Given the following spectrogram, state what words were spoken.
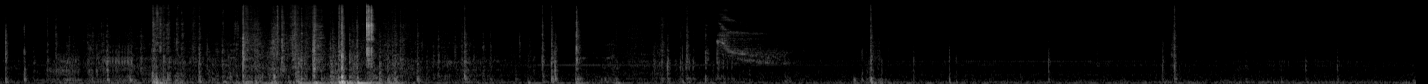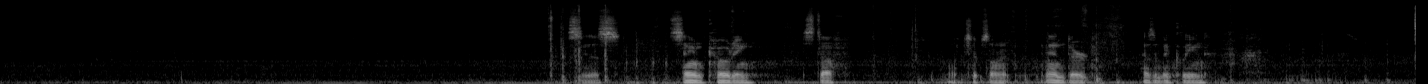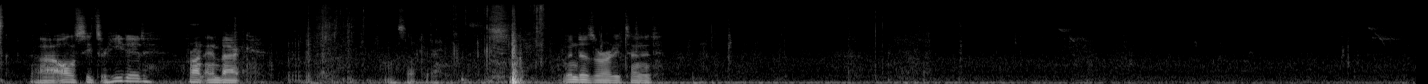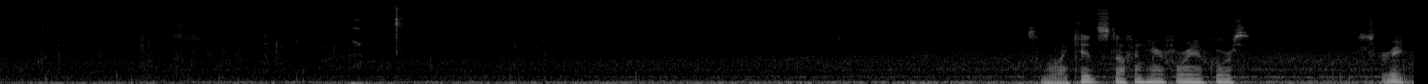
See this same coating stuff, little chips on it, and dirt hasn't been cleaned. Uh, all the seats are heated, front and back. Let's look here. Windows are already tinted. Some of my kids' stuff in here for you, of course, which is great.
